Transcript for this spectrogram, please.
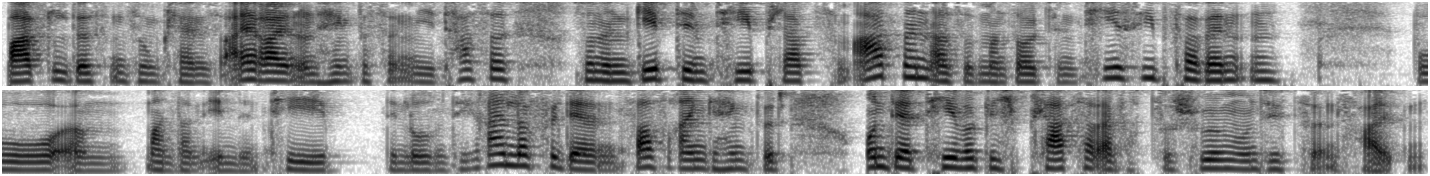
barzelt das in so ein kleines Ei rein und hängt das dann in die Tasse, sondern gebt dem Tee Platz zum Atmen. Also man sollte ein Teesieb verwenden, wo ähm, man dann eben den Tee den losen Tee reinlöffelt, der dann ins Wasser reingehängt wird und der Tee wirklich Platz hat, einfach zu schwimmen und sich zu entfalten.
